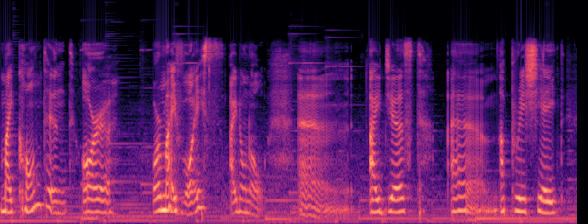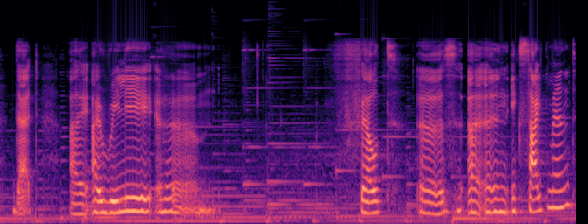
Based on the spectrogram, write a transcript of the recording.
my content or or my voice i don't know. Uh, i just um, appreciate that. I i really um, felt uh, an excitement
